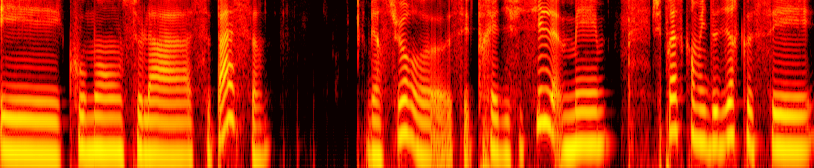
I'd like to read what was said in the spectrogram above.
Et comment cela se passe? Bien sûr, euh, c'est très difficile, mais j'ai presque envie de dire que c'est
